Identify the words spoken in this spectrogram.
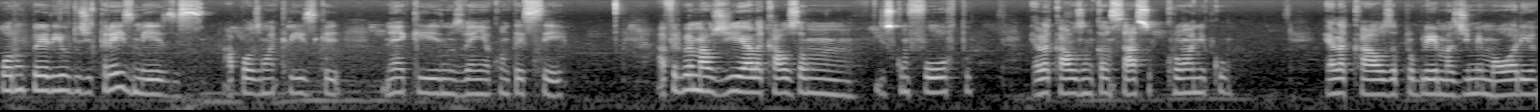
por um período de três meses após uma crise que, né, que nos vem acontecer. A fibromialgia ela causa um desconforto, ela causa um cansaço crônico, ela causa problemas de memória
